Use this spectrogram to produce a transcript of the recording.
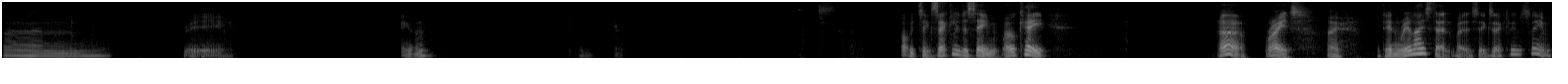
One, three. Hang on. Two, three, six, seven. Oh, it's exactly the same. Okay. Oh, right. I didn't realize that, but it's exactly the same.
